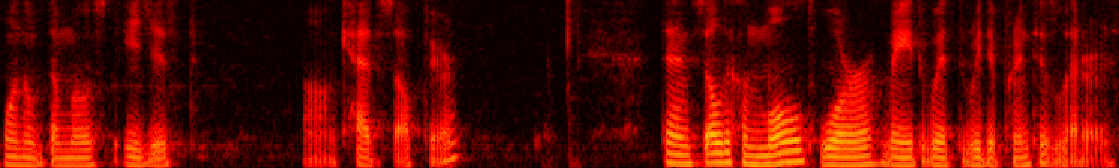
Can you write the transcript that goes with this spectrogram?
one of the most easiest uh, CAD software. Then silicon molds were made with 3D printed letters.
